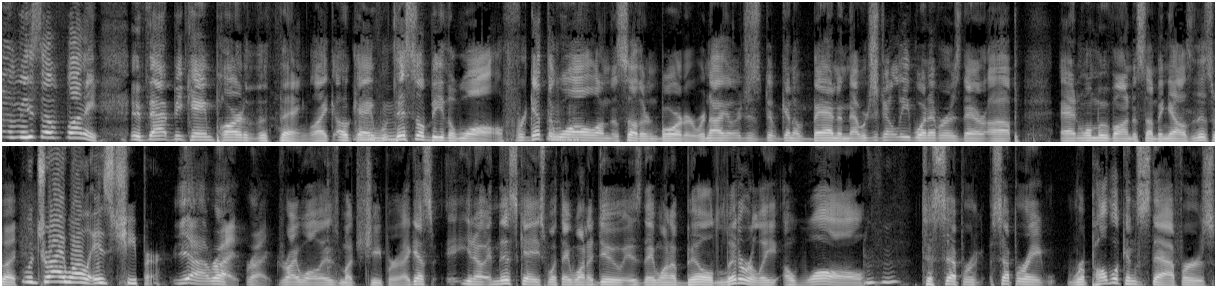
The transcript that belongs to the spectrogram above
It would be so funny if that became part of the thing. Like, okay, Mm-hmm. this will be the wall. Forget the wall on the southern border. We're not. We're just going to abandon that. We're just going to leave whatever is there up, and we'll move on to something else. This way, well, drywall is cheaper. Yeah, right, right. Drywall is much cheaper. I guess, you know, in this case, what they want to do is they want to build literally a wall to separ- separate Republican staffers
